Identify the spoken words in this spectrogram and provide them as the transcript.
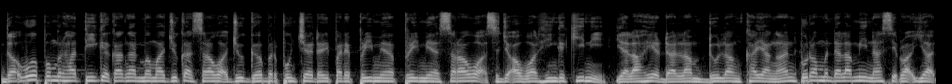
Dakwa pemerhati kekangan memajukan Sarawak juga berpunca daripada Premier-Premier Sarawak sejak awal hingga kini yang lahir dalam dulang kayangan kurang mendalami nasib rakyat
